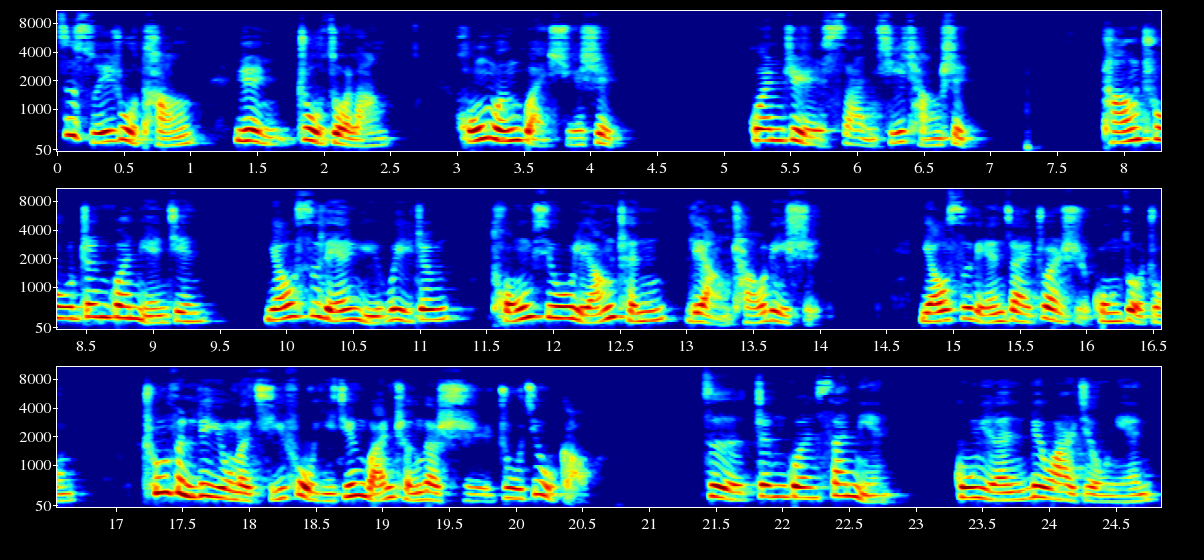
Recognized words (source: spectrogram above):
自隋入唐，任著作郎、弘文馆学士，官至散骑常侍。唐初贞观年间，姚思廉与魏征同修梁陈两朝历史。姚思廉在撰史工作中，充分利用了其父已经完成的史著旧稿。自贞观三年。公元六二九年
